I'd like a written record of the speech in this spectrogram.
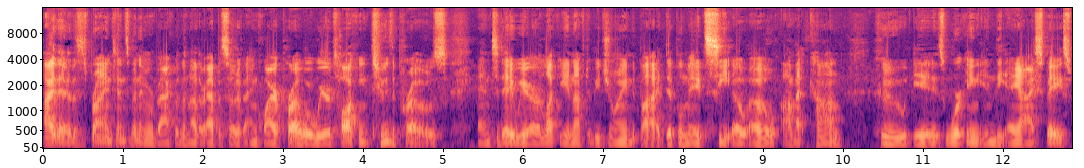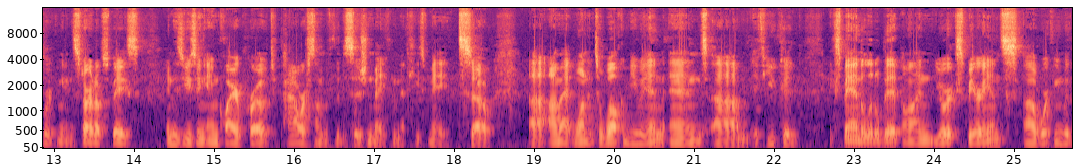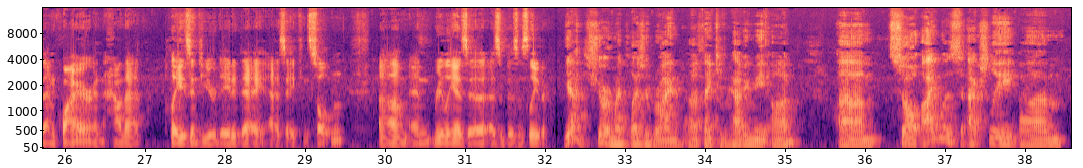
Hi there, this is Brian Tinsman, and we're back with another episode of Enquire Pro where we are talking to the pros. And today we are lucky enough to be joined by Diplomade COO Ahmet Can, who is working in the AI space, working in the startup space, and is using Enquire Pro to power some of the decision making that he's made. So, uh, Ahmet wanted to welcome you in, and um, if you could expand a little bit on your experience uh, working with Enquire and how that plays into your day to day as a consultant um, and really as a, as a business leader. Yeah, sure. My pleasure, Brian. Uh, thank you for having me on. Um, so I was actually um,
